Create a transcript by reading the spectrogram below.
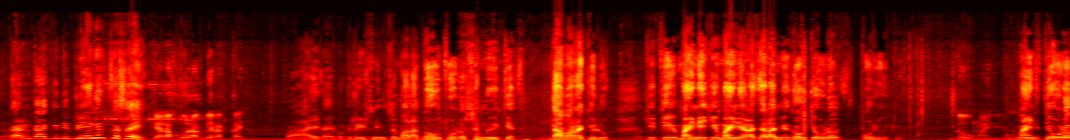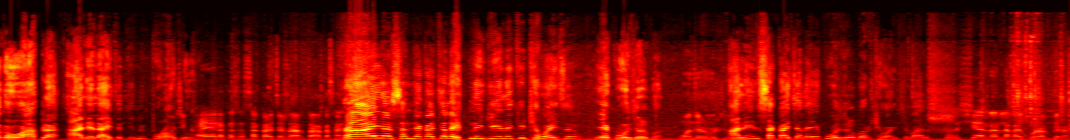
कारण काय किती बियनच तसं आहे. त्याला खुराक बिराक काय? काय नाही बघ रेशनिंगचं मला गहू थोडंसं मिळतात दहा बारा किलो. तिथे महिन्याची महिन्याला त्याला मी गहू तेवढं पुरवतो. गहू महिने. तेवढं गहू आपला आलेला आहे त्याचे मी म्हणजे पुरवतो खायला कसं सकाळचा चारता काय ना संध्याकाळच्याला इथनं गेलं की ठेवायचं एक वंजळभर. वंजळवर. आणि सकाळच्याला एक वंजळभर ठेवायचं बस. बरं शेरडांना काय खुराक बिराक?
